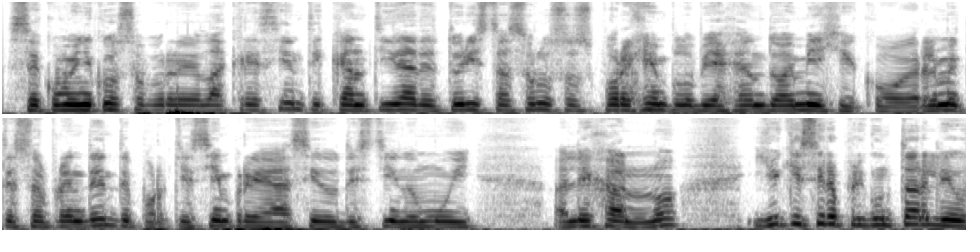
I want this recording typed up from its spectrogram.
se comunicó sobre la creciente cantidad de turistas rusos, por ejemplo, viajando a México. Realmente sorprendente porque siempre ha sido destino muy lejano, ¿no? Yo quisiera preguntarle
